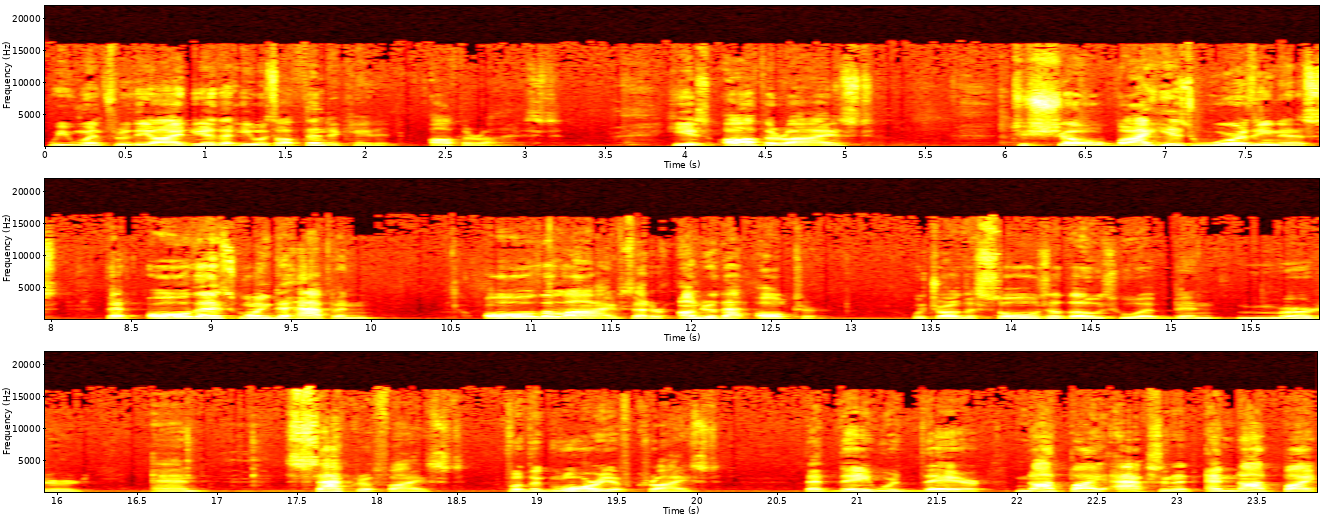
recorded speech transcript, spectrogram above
We went through the idea that he was authenticated, authorized. He is authorized to show by his worthiness that all that is going to happen, all the lives that are under that altar, which are the souls of those who have been murdered and sacrificed for the glory of Christ, that they were there not by accident and not by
